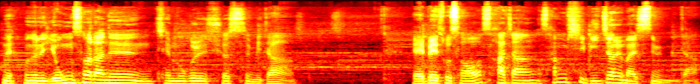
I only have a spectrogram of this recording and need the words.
네 네, 오늘은 용서라는 제목을 주셨습니다. 에베소서 4장 32절 말씀입니다.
